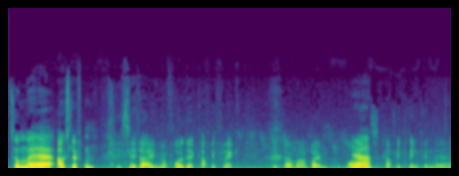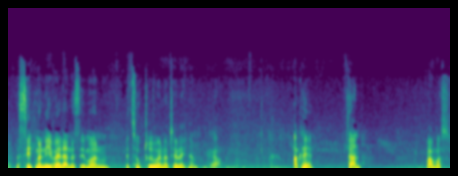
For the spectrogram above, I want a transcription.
zum äh, Auslüften. Ich sehe da eigentlich voll der Kaffeefleck, den ich da mal beim morgens Kaffee trinken. Äh, Das sieht man nie, weil dann ist immer ein Bezug drüber natürlich. Ne? ja. Okay, dann vamos.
